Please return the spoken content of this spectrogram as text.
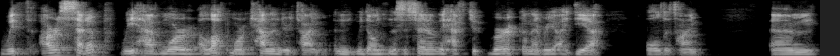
with our setup, we have more, a lot more calendar time, and we don't necessarily have to work on every idea all the time. Um,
